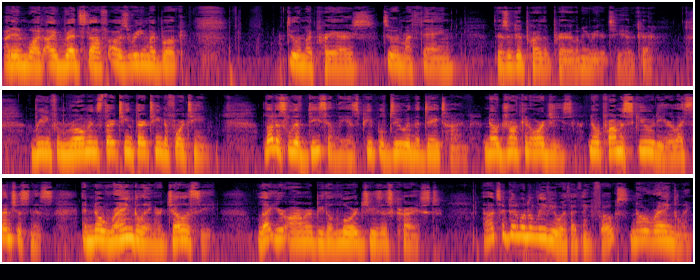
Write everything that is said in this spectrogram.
I didn't watch. I read stuff. I was reading my book, doing my prayers, doing my thing. There's a good part of the prayer. Let me read it to you. Okay, reading from Romans thirteen thirteen to fourteen. Let us live decently as people do in the daytime. No drunken orgies, no promiscuity or licentiousness, and no wrangling or jealousy. Let your armor be the Lord Jesus Christ. Now, that's a good one to leave you with, I think, folks. No wrangling.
